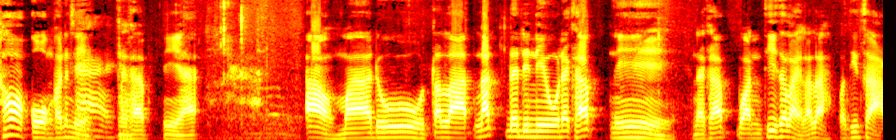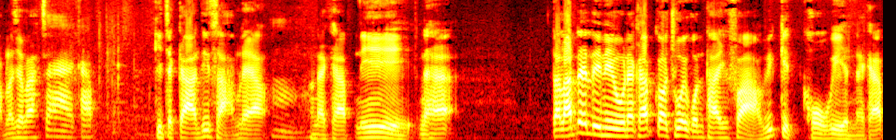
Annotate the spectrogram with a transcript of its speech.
ช่อโกงเขานั่นเองใช่ครับนะครับนี่ฮะอ้าวมาดูตลาดนัดเดลินิวนะครับ นี่นะครับ วันที่เท่าไหร่แล้วล่ะ วันที่สามแล้วใช่ไหมใช่ครับ กิจการที่สามแล้วอืมนะครับ นี่นะฮะ ตลาดเดลินิวนะครับก็ช่วยคนไทยฝ่าวิกฤตโควิดนะครับ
